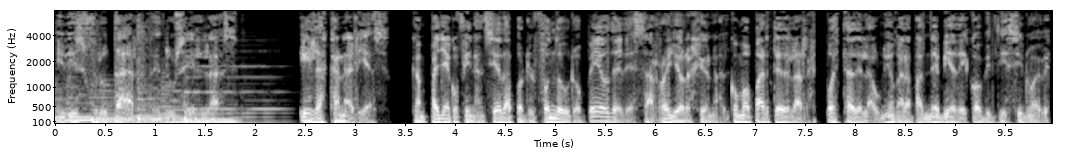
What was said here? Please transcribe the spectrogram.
y disfrutar de tus islas. Islas Canarias. Campaña cofinanciada por el Fondo Europeo de Desarrollo Regional, como parte de la respuesta de la Unión a la pandemia de COVID-19.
